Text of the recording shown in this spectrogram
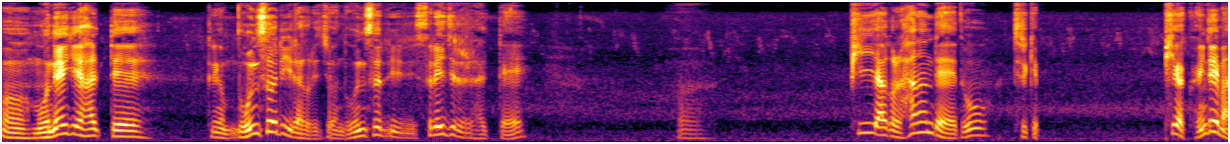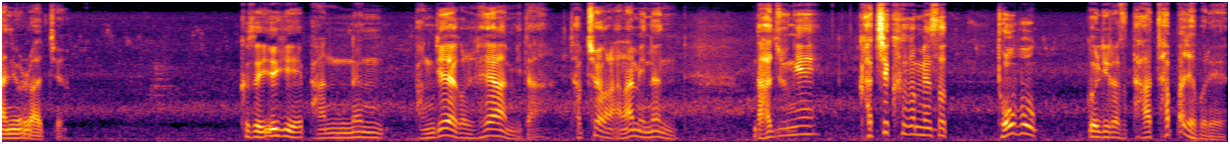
어, 모내기 할 때, 그러니까 논설이라 그러죠. 논설이, 쓰레지를 할 때, 어, 피약을 하는데도 저렇게 피가 굉장히 많이 올라왔죠. 그래서 여기에 받는 방제약을 해야 합니다. 잡초약을 안 하면은 나중에 같이 크면서 도복 걸리라서 다 자빠져 버려요.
